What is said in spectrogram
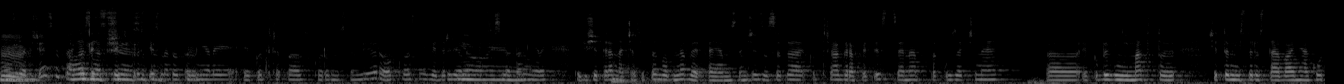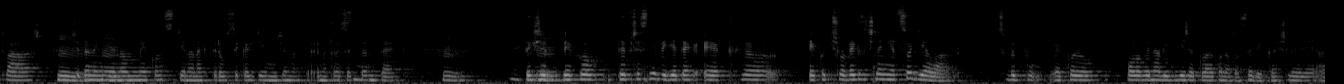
Hmm. Zlepšuje se to. Ale jako zlepšuje teď, se prostě to. jsme to tam měli jako třeba skoro, myslím, že rok vlastně vydrželo, jo, jo. jsme tam měli. Teď už je teda na čase to obnovit a já myslím, že zase ta jako třeba graffiti scéna pak už začne uh, jakoby vnímat to, že to místo dostává nějakou tvář, hmm. že to není hmm. jenom jako stěna, na kterou si každý může nakreslit ten tag. Hmm. Takže hmm. jako to je přesně vidět, jak, jak eh, jako člověk začne něco dělat, co by jako jo, polovina lidí řekla, jako na to se vykašli a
